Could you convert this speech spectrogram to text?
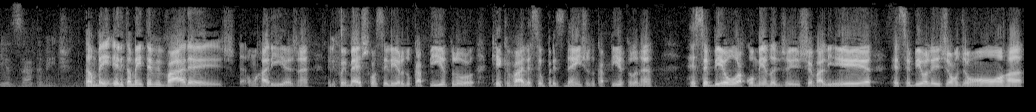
Exatamente. Também, ele também teve várias honrarias, né? Ele foi mestre conselheiro do capítulo, que equivale a ser o presidente do capítulo, né? Recebeu a comenda de chevalier, recebeu a Legião de Honra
